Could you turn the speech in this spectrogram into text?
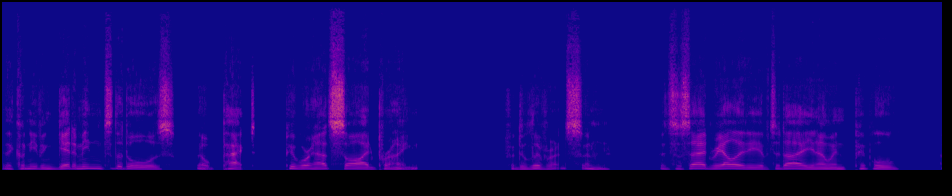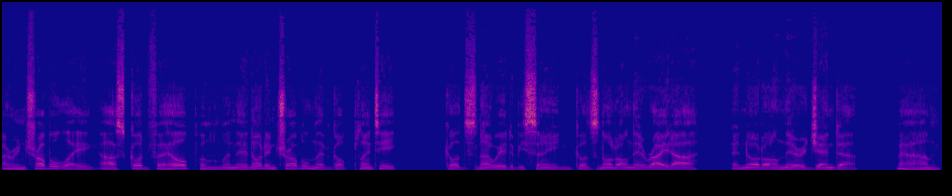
They couldn't even get them into the doors. They were packed. People were outside praying for deliverance. And it's a sad reality of today. You know, when people are in trouble, they ask God for help. And when they're not in trouble and they've got plenty, God's nowhere to be seen. God's not on their radar and not on their agenda. Um,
